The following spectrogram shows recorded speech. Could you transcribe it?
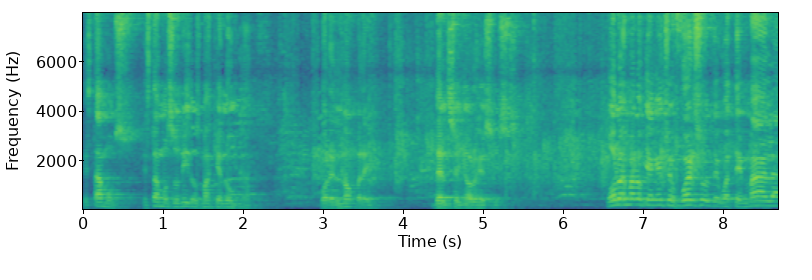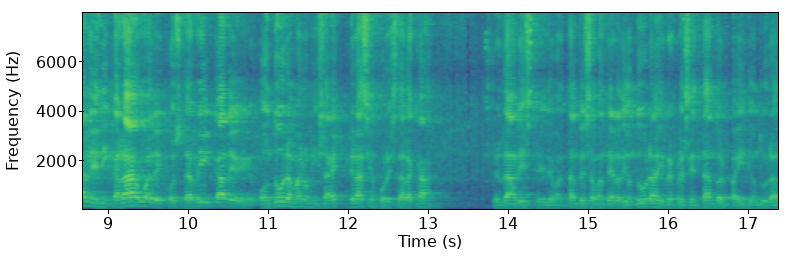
estamos, estamos unidos más que nunca por el nombre del Señor Jesús. Todos los hermanos que han hecho esfuerzos de Guatemala, de Nicaragua, de Costa Rica, de Honduras, hermano Misael, gracias por estar acá, ¿verdad? Este, levantando esa bandera de Honduras y representando al país de Honduras.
